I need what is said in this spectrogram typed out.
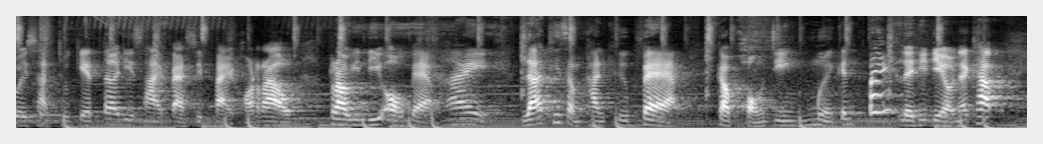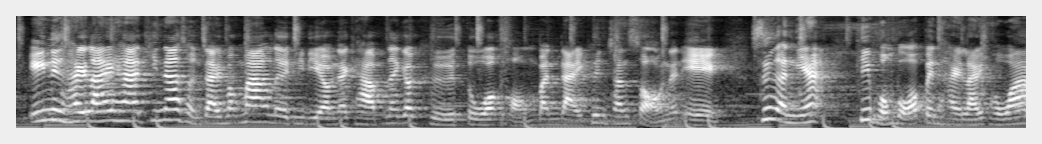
บริษัท Together Design 88 ของเรา เรายินดีออกแบบให้และที่สำคัญคือแบบกับของจริงเหมือนกันเป๊ะเลยทีเดียวนะครับ อีกหนึ่งไฮไลท์ฮะที่น่าสนใจมากๆเลยทีเดียวนะครับนั่นก็คือตัวของบันไดขึ้นชั้น 2 นั่นเอง ซึ่งอันเนี้ยที่ผมบอกว่าเป็นไฮไลท์เพราะว่า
